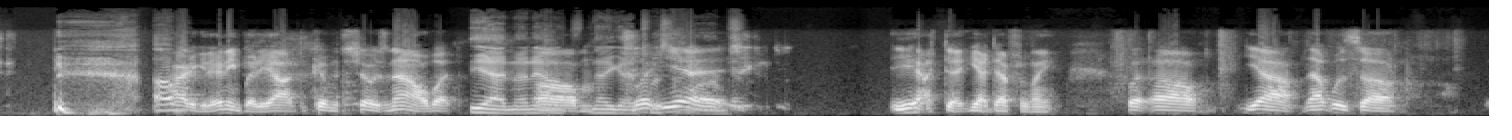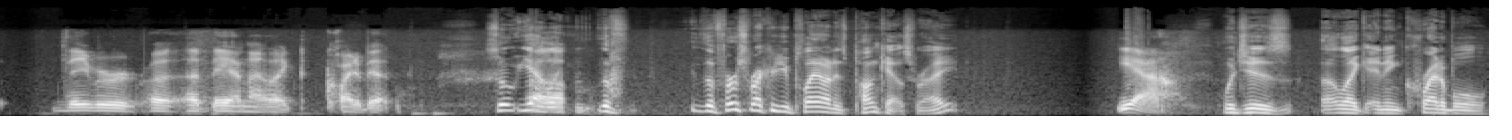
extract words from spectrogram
um, Hard to get anybody out to come to shows now, but yeah, no, now, um, now you got to yeah, yeah, de- yeah, definitely. But uh, yeah, that was uh, they were a, a, band I liked quite a bit. So yeah, um, like the the first record you play on is Punk House, right? Yeah. Which is uh, like an incredible,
